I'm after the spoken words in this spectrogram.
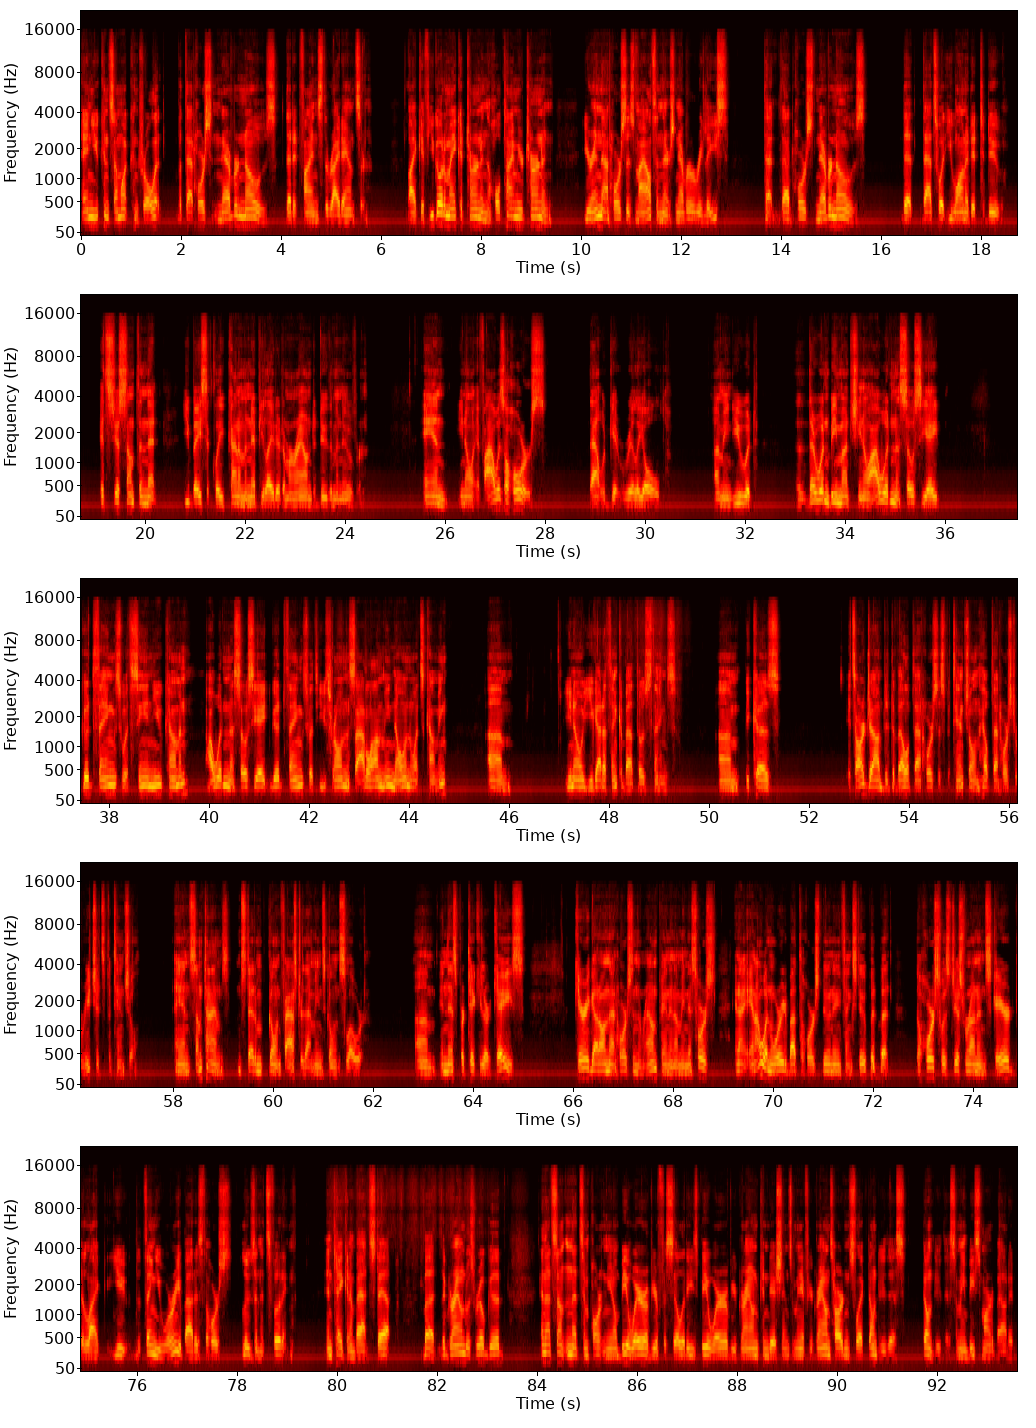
and you can somewhat control it but that horse never knows that it finds the right answer. Like if you go to make a turn and the whole time you're turning, you're in that horse's mouth and there's never a release, that that horse never knows that that's what you wanted it to do. It's just something that you basically kind of manipulated them around to do the maneuver. And, you know, if I was a horse, that would get really old. I mean, you would, uh, there wouldn't be much, you know, I wouldn't associate good things with seeing you coming. I wouldn't associate good things with you throwing the saddle on me, knowing what's coming. Um, you know, you got to think about those things um, because it's our job to develop that horse's potential and help that horse to reach its potential. And sometimes instead of going faster, that means going slower. Um, in this particular case, Carrie got on that horse in the round pen, and I mean this horse, and I and I wasn't worried about the horse doing anything stupid, but the horse was just running scared to like you. The thing you worry about is the horse losing its footing and taking a bad step. But the ground was real good and that's something that's important you know be aware of your facilities be aware of your ground conditions i mean if your ground's hard and slick don't do this don't do this i mean be smart about it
